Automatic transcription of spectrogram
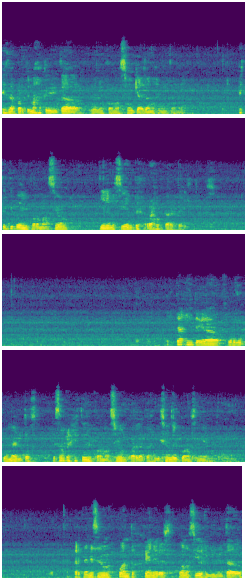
es la parte más acreditada de la información que hallamos en Internet. Este tipo de información tiene los siguientes rasgos característicos. Está integrada por documentos que son registros de información para la transmisión del conocimiento. Pertenecen a unos cuantos géneros conocidos y limitados.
